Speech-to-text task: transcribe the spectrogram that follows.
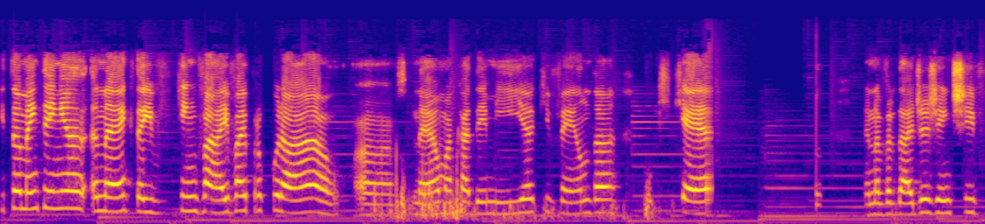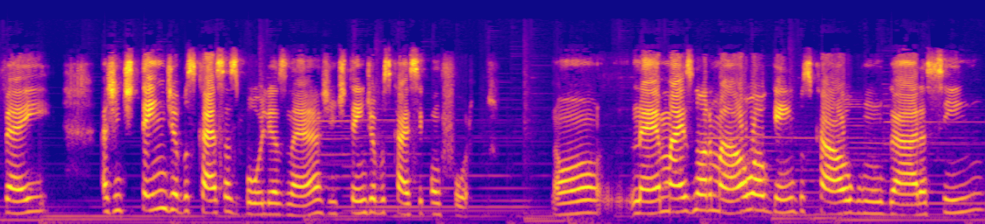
E também tem, a, né, que daí quem vai vai procurar a, né, uma academia que venda o que quer. Na verdade, a gente vai a gente tende a buscar essas bolhas, né? A gente tende a buscar esse conforto. Não, né, é mais normal alguém buscar algum lugar assim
